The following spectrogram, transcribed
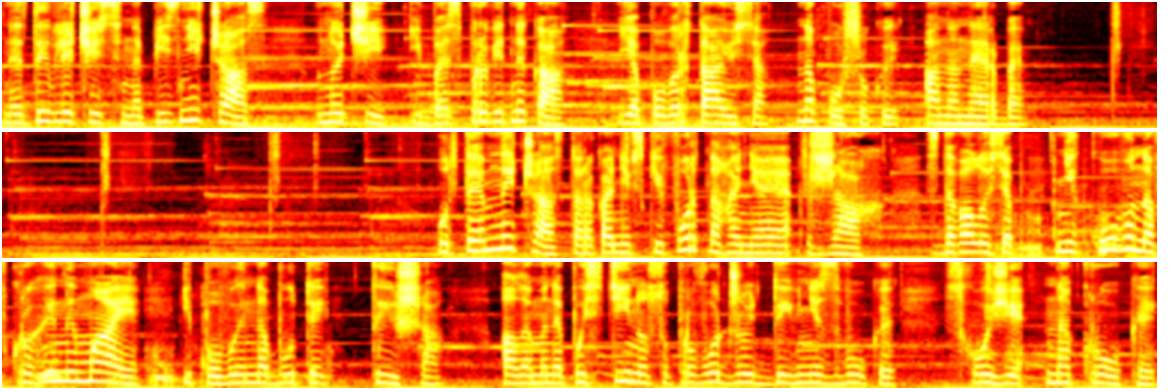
Не дивлячись на пізній час, вночі і без провідника, я повертаюся на пошуки Ананербе. У темний час Тараканівський форт наганяє жах. Здавалося б, нікого навкруги немає і повинна бути тиша. Але мене постійно супроводжують дивні звуки, схожі на кроки,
